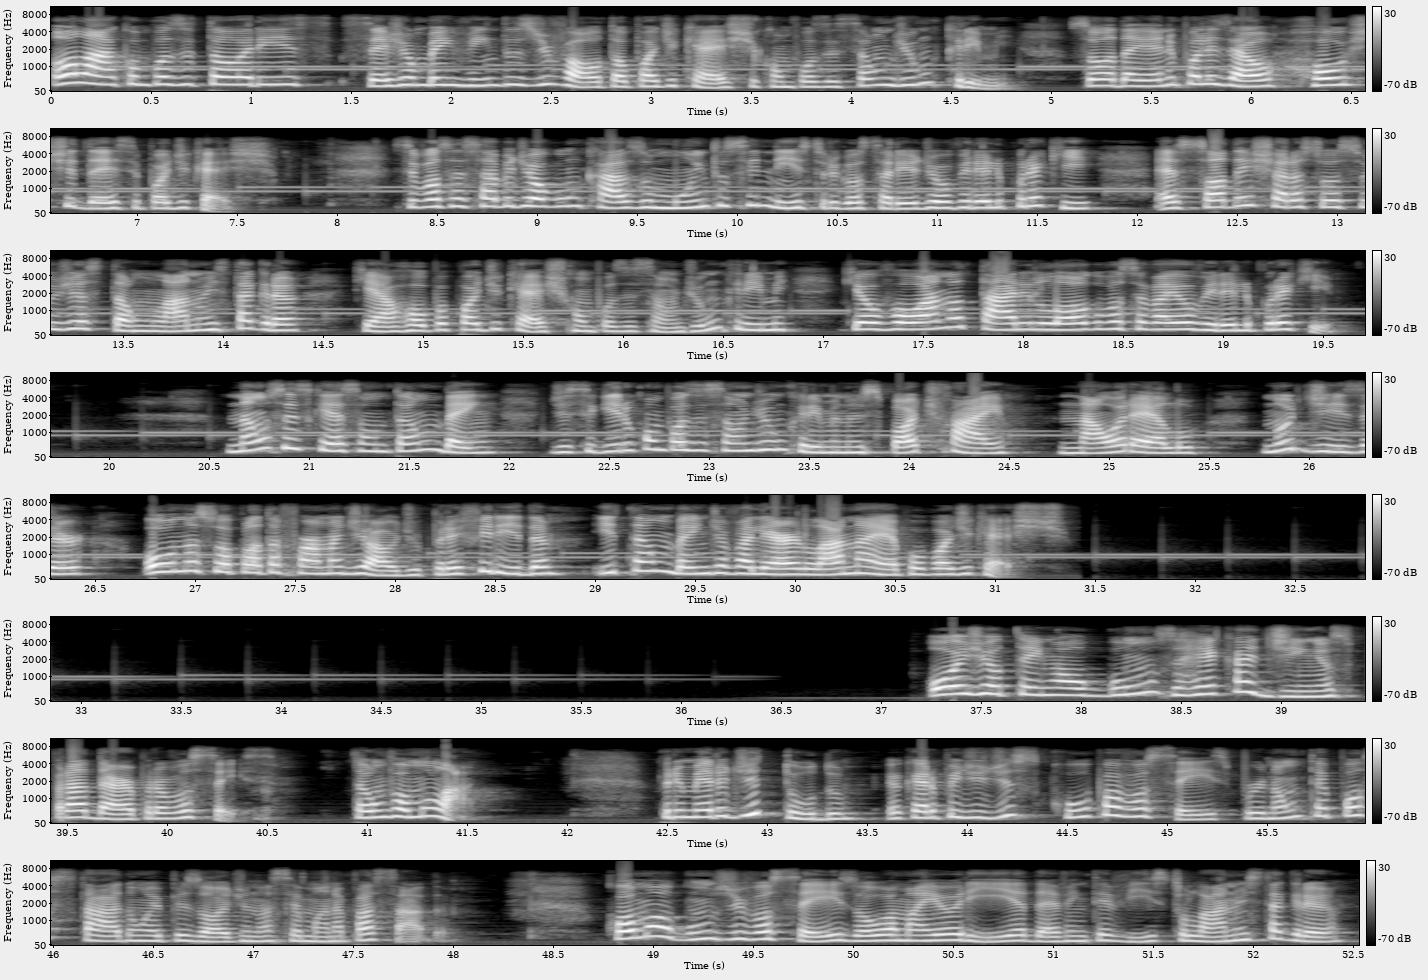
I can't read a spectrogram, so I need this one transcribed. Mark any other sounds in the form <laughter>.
Olá, compositores! Sejam bem-vindos de volta ao podcast Composição de um Crime. Sou a Daiane Polizel, host desse podcast. Se você sabe de algum caso muito sinistro e gostaria de ouvir ele por aqui, é só deixar a sua sugestão lá no Instagram, que é podcast Composição de um Crime, que eu vou anotar e logo você vai ouvir ele por aqui. Não se esqueçam também de seguir o Composição de um Crime no Spotify, na Aurelo, no Deezer ou na sua plataforma de áudio preferida e também de avaliar lá na Apple Podcast. Hoje eu tenho alguns recadinhos para dar para vocês. Então vamos lá. Primeiro de tudo, eu quero pedir desculpa a vocês por não ter postado um episódio na semana passada. Como alguns de vocês, ou a maioria, devem ter visto lá no Instagram,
